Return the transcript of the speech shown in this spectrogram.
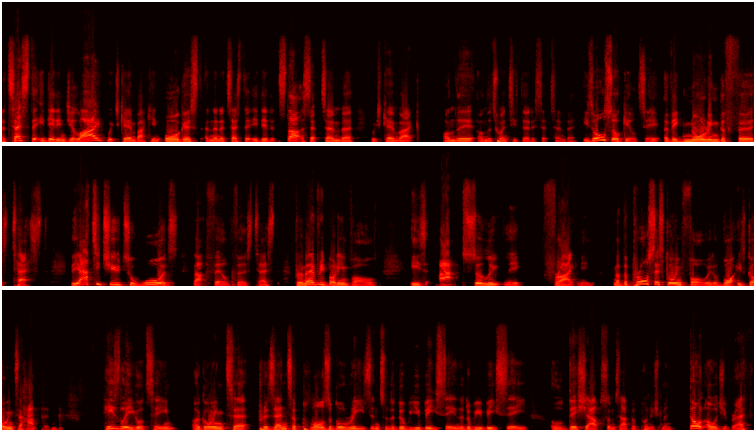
A test that he did in July, which came back in August, and then a test that he did at the start of September, which came back on the on the 23rd of September. He's also guilty of ignoring the first test. The attitude towards that failed first test from everybody involved is absolutely frightening. Now, the process going forward of what is going to happen, his legal team are going to present a plausible reason to the WBC, and the WBC will dish out some type of punishment. Don't hold your breath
